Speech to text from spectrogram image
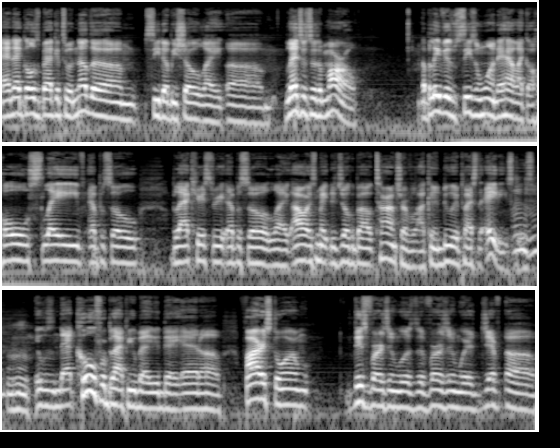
And that goes back into another um, CW show, like um, Legends of Tomorrow. I believe it was season one. They had like a whole slave episode, Black History episode. Like I always make the joke about time travel. I couldn't do it past the 80s because it wasn't that cool for black people back in the day. And uh, Firestorm, this version was the version where Jeff, uh,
